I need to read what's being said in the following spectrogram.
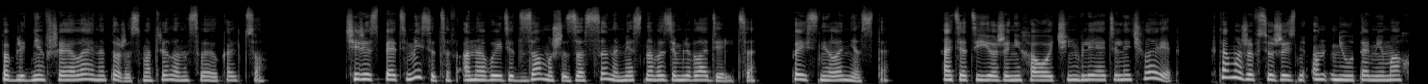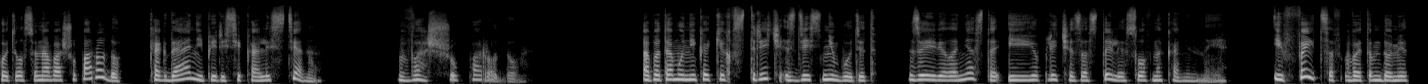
Побледневшая Элайна тоже смотрела на свое кольцо. «Через пять месяцев она выйдет замуж за сына местного землевладельца», — пояснила Неста. «Отец ее жениха очень влиятельный человек. К тому же всю жизнь он неутомимо охотился на вашу породу когда они пересекали стену. Вашу породу. А потому никаких встреч здесь не будет, заявила Неста, и ее плечи застыли, словно каменные. И фейцев в этом доме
